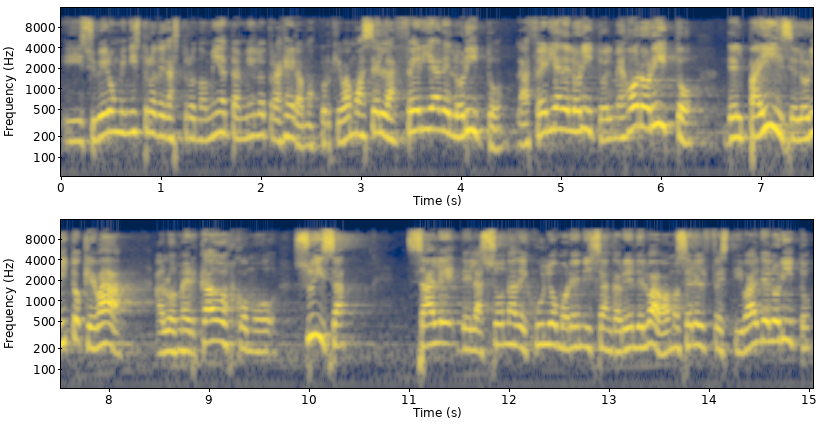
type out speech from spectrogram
y si hubiera un ministro de Gastronomía también lo trajéramos, porque vamos a hacer la Feria del Orito, la Feria del Orito, el mejor orito del país, el orito que va a los mercados como Suiza, sale de la zona de Julio Moreno y San Gabriel del Ba. Vamos a hacer el Festival del Orito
